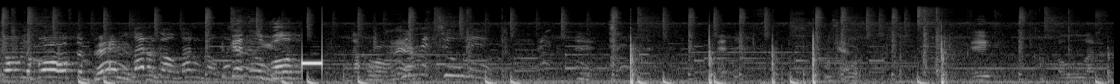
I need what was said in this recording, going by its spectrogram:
Throwing the ball off the banister. Let him go, let him go. Let Get him the ball. Knock it over there. Give it to him. Eight, eleven.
